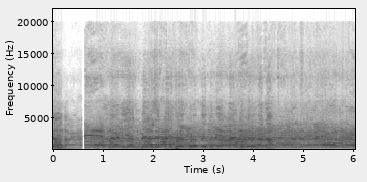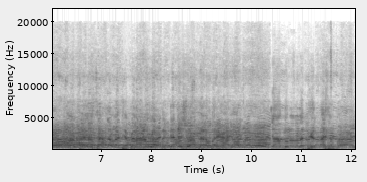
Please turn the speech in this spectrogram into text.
ना, ऐका. फरक पडत नाही. तुम्ही काळजी करू नका. आपल्याला सरकारला झेपायला आणावं लागतं. त्याच्याशिवाय आपल्याला पर्याय त्या आंदोलनाला भेट नाही सरकार.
